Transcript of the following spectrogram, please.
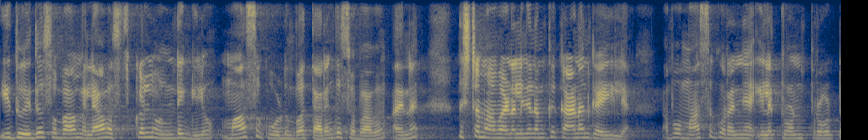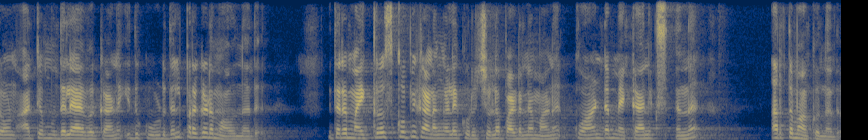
ഈ ദ്വൈത സ്വഭാവം എല്ലാ വസ്തുക്കളിലും ഉണ്ടെങ്കിലും മാസ് കൂടുമ്പോൾ തരംഗ സ്വഭാവം അതിന് നിഷ്ടമാവുകയാണ് അല്ലെങ്കിൽ നമുക്ക് കാണാൻ കഴിയില്ല. അപ്പോൾ മാസ് കുറഞ്ഞ ഇലക്ട്രോൺ പ്രോട്ടോൺ ആറ്റം മുതലായവക്കാണ് ഇത് കൂടുതൽ പ്രകടമാവുന്നത്. ഇത്തരം മൈക്രോസ്കോപ്പിക് കണങ്ങളെക്കുറിച്ചുള്ള പഠനമാണ് ക്വാണ്ടം മെക്കാനിക്സ് എന്ന് അർത്ഥമാക്കുന്നത്.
